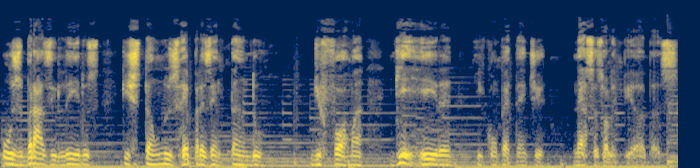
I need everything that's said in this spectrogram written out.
os brasileiros que estão nos representando de forma guerreira e competente nessas Olimpíadas.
